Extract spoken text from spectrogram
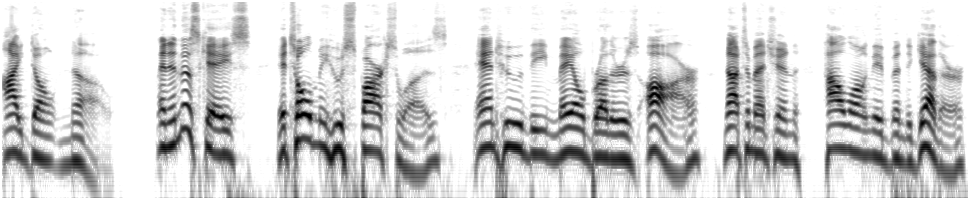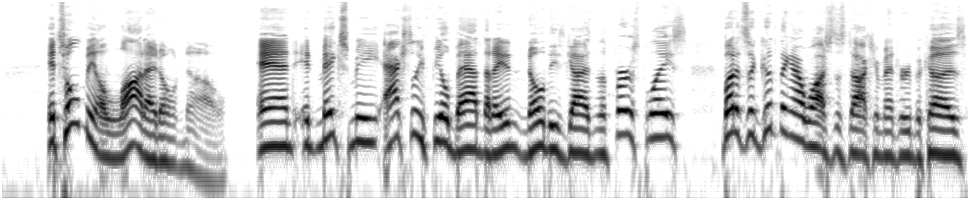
I don't know. And in this case, it told me who Sparks was and who the Mael brothers are, not to mention how long they've been together. It told me a lot I don't know. And it makes me actually feel bad that I didn't know these guys in the first place. But it's a good thing I watched this documentary because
